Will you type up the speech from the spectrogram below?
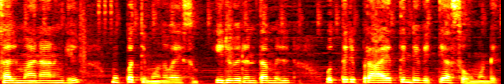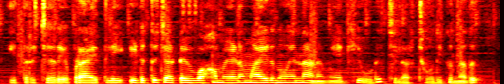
സൽമാനാണെങ്കിൽ മുപ്പത്തിമൂന്ന് വയസ്സും. ഇരുവരും തമ്മിൽ ഒത്തിരി പ്രായത്തിന്റെ വ്യത്യാസവുമുണ്ട്. ഇത്ര ചെറിയ പ്രായത്തിലെ എടുത്തുചാട്ട വിവാഹം വേണമായിരുന്നു എന്നാണ് മേഘയോട് ചിലർ ചോദിക്കുന്നത്.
